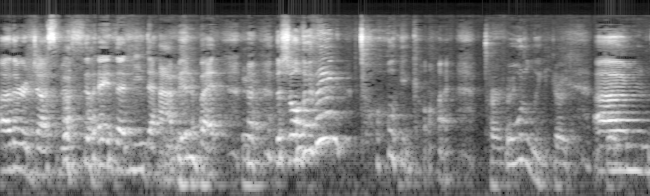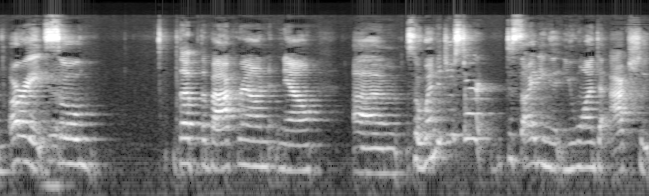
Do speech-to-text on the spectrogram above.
other adjustments today that need to happen, but Yeah. the shoulder thing totally gone. Perfect. Totally. Good. Um, all right, so the the background now. Um, so when did you start deciding that you want to actually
